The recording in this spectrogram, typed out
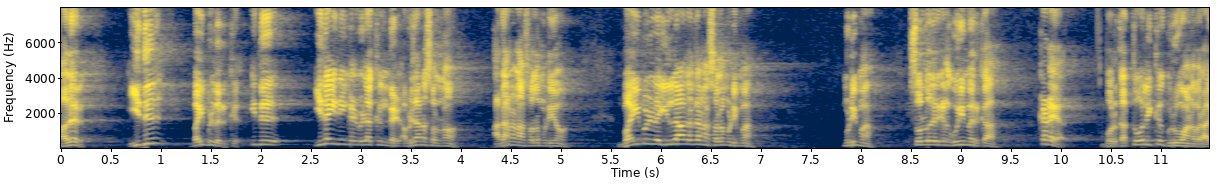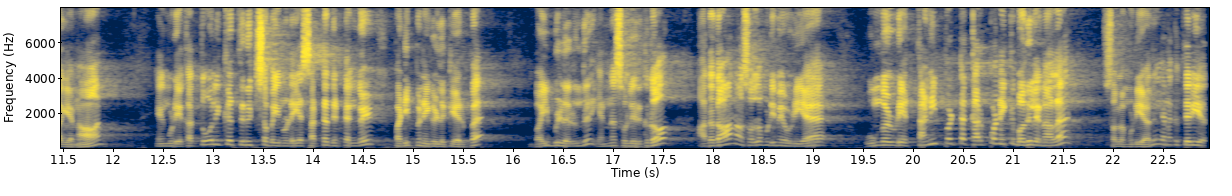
ஃபாதர் இது பைபிள் இருக்கு. இது இதை நீங்கள் விளக்குங்கள். அப்படிதானே சொல்லணும்? அதானே நான் சொல்ல முடியும்? பைபிள்ல இல்லாததை நான் சொல்ல முடியுமா? முடியுமா? சொல்வதற்கு எனக்கு உரிமை இருக்கா? கிடையாது. அப்போ ஒரு கத்தோலிக்க குருவானவராகிய நான் எங்களுடைய கத்தோலிக்க திருச்சபையினுடைய சட்டத்திட்டங்கள் படிப்பினைகளுக்கு ஏற்ப பைபிள் இருந்து என்ன சொல்லியிருக்கிறோ அதை தான் நான் சொல்ல முடியுமே ஒழிய உங்களுடைய தனிப்பட்ட கற்பனைக்கு பதில் என்னால் சொல்ல முடியாது எனக்கு தெரியாது.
